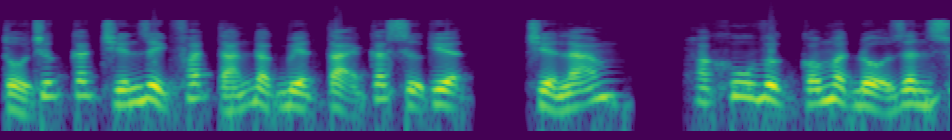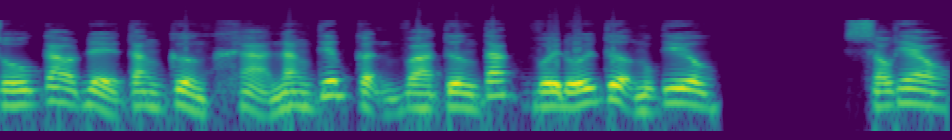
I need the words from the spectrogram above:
tổ chức các chiến dịch phát tán đặc biệt tại các sự kiện, triển lãm hoặc khu vực có mật độ dân số cao để tăng cường khả năng tiếp cận và tương tác với đối tượng mục tiêu. 6. Theo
